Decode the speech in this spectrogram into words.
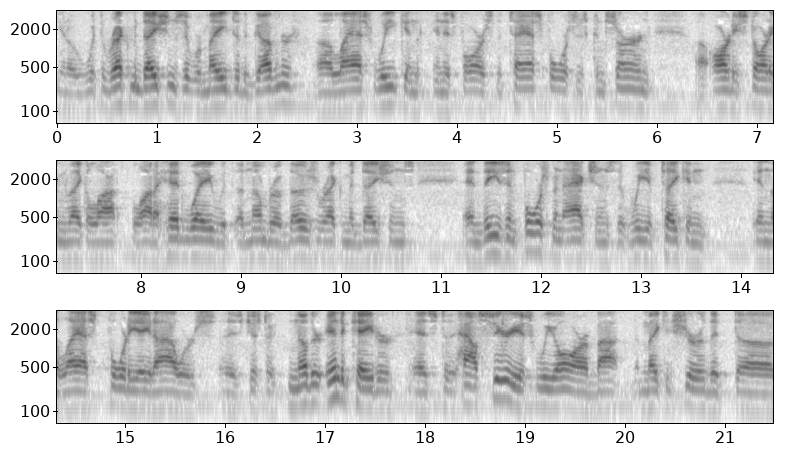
you know, with the recommendations that were made to the governor uh, last week. And, and, as far as the task force is concerned, uh, already starting to make a lot, a lot of headway with a number of those recommendations. And these enforcement actions that we have taken in the last 48 hours is just another indicator as to how serious we are about making sure that uh,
